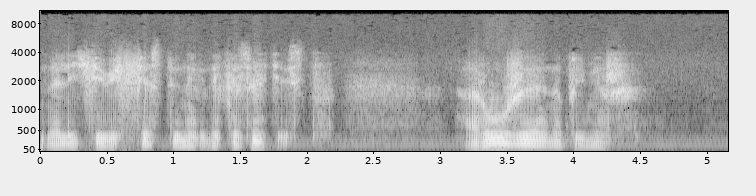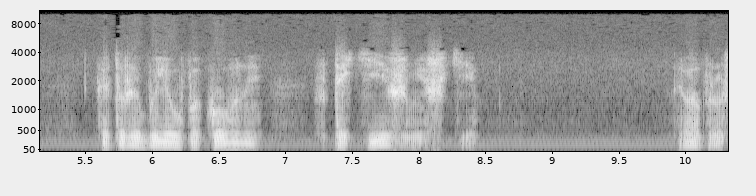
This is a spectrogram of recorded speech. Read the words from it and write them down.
наличие вещественных доказательств. Оружие, например, которые были упакованы в такие же мешки. Вопрос.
